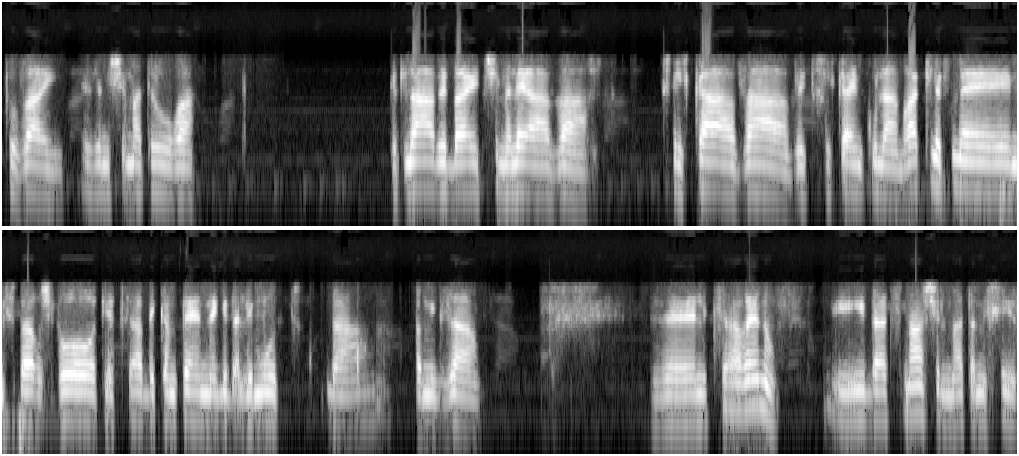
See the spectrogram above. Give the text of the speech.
טובה היא, איזה נשמה טהורה. גדלה בבית שמלא אהבה, חילקה אהבה והתחלקה עם כולם. רק לפני מספר שבועות יצאה בקמפיין נגד אלימות במגזר. ולצערנו, היא בעצמה שילמה את המחיר.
